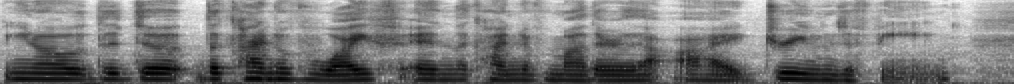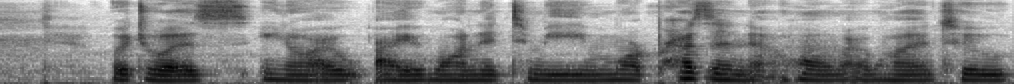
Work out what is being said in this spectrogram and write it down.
you know the the kind of wife and the kind of mother that I dreamed of being which was, you know, I, I wanted to be more present at home. I wanted to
